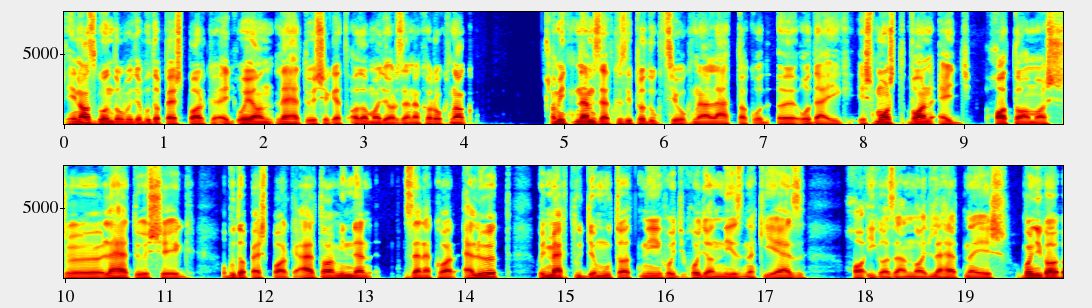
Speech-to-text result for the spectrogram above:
Én azt gondolom, hogy a Budapest Park egy olyan lehetőséget ad a magyar zenekaroknak, amit nemzetközi produkcióknál láttak od- ö, odáig. És most van egy hatalmas ö, lehetőség a Budapest Park által minden zenekar előtt, hogy meg tudja mutatni, hogy hogyan néz neki ez, ha igazán nagy lehetne, és mondjuk a,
